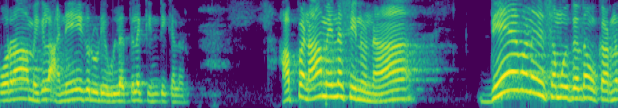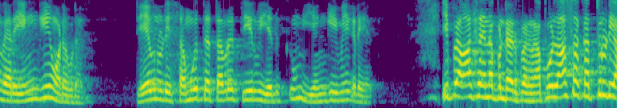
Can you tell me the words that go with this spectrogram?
பொறாமைகள் அநேகருடைய உள்ளத்தில் கிண்டி கலரும் அப்போ நாம் என்ன செய்யணும்னா தேவனு சமூகத்தில் தான் உட்காரணும் வேறு எங்கேயும் ஓடக்கூடாது. தேவனுடைய சமூகத்தை தவிர தீர்வு எதுக்கும் எங்கேயுமே கிடையாது. இப்போ ஆசா என்ன பண்ணுறாரு பாருங்க அப்பொழுது ஆசா கத்தருடைய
